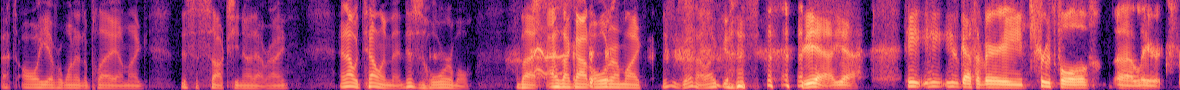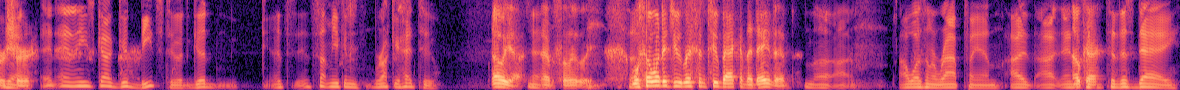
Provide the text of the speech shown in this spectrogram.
that's all he ever wanted to play. I'm like, this is sucks, you know that, right? And I would tell him that this is horrible. But as I got older, I'm like, this is good. I like this. yeah, yeah. He, he he's got some very truthful uh, lyrics for Yeah, sure. and and he's got good beats to it. Good, it's it's something you can rock your head to. Oh yeah, Yeah. absolutely. So, Well, so what did you listen to back in the day then? uh, I, I wasn't a rap fan. I, I and Okay. to, to this day,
